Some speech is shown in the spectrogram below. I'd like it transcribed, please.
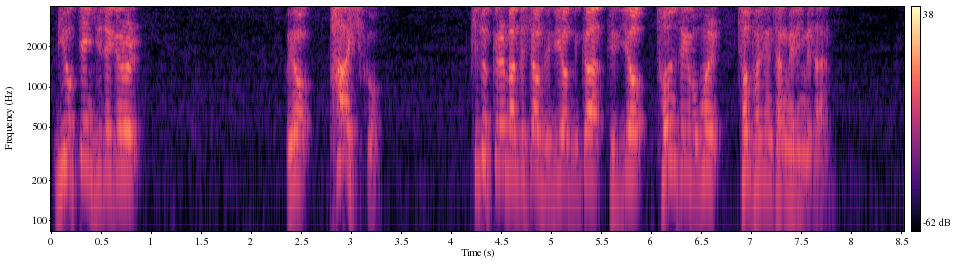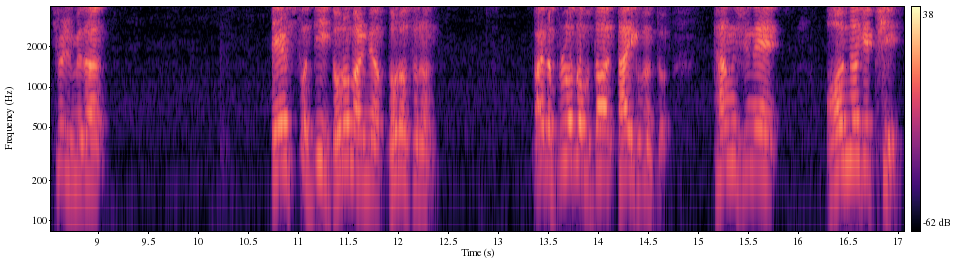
미혹된 유대교를? 파하시고 기독교를 만드시고 드디어 그러니까 드디어 전 세계 복음을 전파하시는 장면입니다. 11입니다. As for thee, 너로 말며 너로서는 by the blood of thy covenant 당신의 언약의 피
